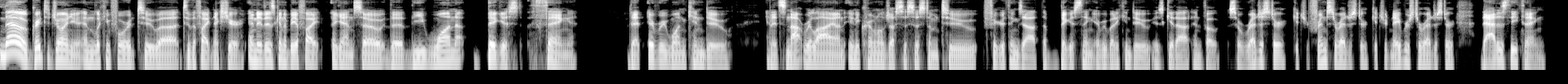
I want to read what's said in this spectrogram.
No, great to join you, and looking forward to uh, to the fight next year. And it is going to be a fight again. So the the one biggest thing that everyone can do, and it's not rely on any criminal justice system to figure things out. The biggest thing everybody can do is get out and vote. So register, get your friends to register, get your neighbors to register. That is the thing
